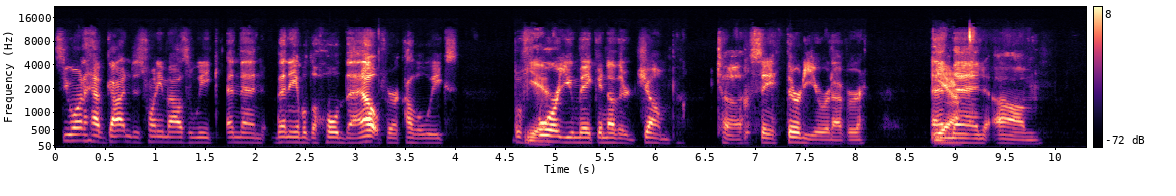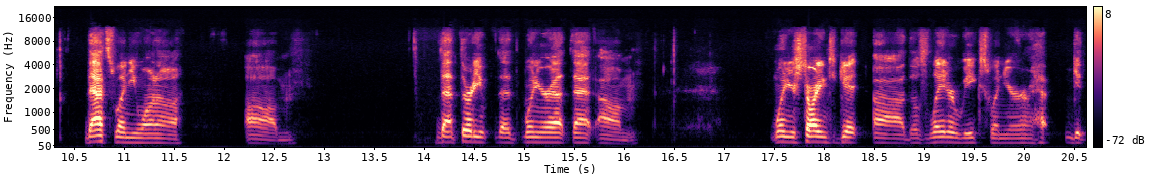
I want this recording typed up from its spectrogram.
So you want to have gotten to 20 miles a week and then been able to hold that out for a couple weeks before you make another jump to say 30 or whatever and Yeah. then um that's when you want to um that 30 that when you're at that um when you're starting to get uh those later weeks when you're get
